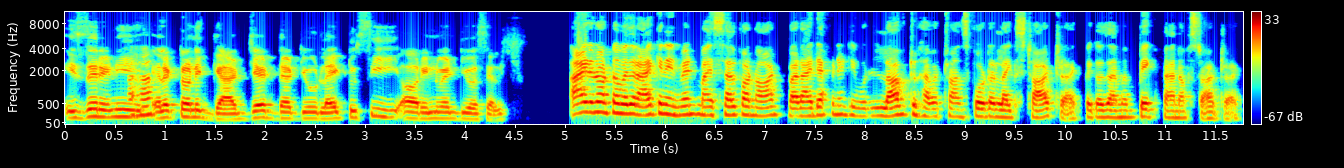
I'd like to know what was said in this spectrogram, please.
Is there any Uh-huh. electronic gadget that you would like to see or invent yourself? I do not know whether I can invent myself or not, but I definitely would love to have a transporter like Star Trek because I'm a big fan of Star Trek.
